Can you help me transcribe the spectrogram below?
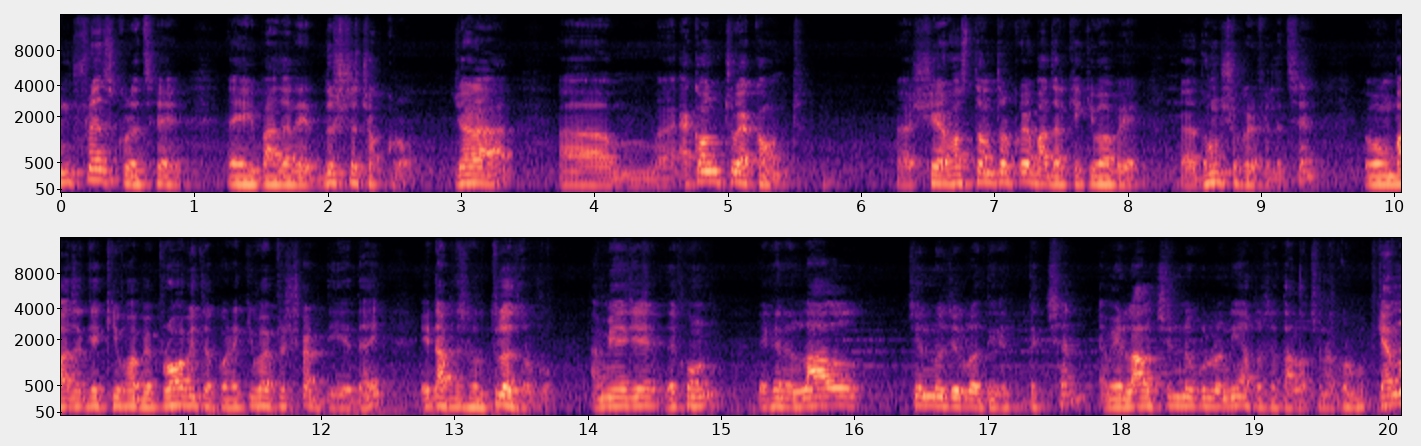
ইনফ্লুয়েন্স করেছে এই বাজারের দুষ্টচক্র যারা অ্যাকাউন্ট টু অ্যাকাউন্ট শেয়ার হস্তান্তর করে বাজারকে কীভাবে ধ্বংস করে ফেলেছে এবং বাজারকে কীভাবে প্রভাবিত করে, কীভাবে প্রেশার দিয়ে দেয়, এটা আপনাদের সাথে তুলে ধরবো। আমি এই যে দেখুন, এখানে লাল চিহ্ন যেগুলো দেখছেন, আমি লাল চিহ্নগুলো নিয়ে আপনার সাথে আলোচনা করব। কেন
